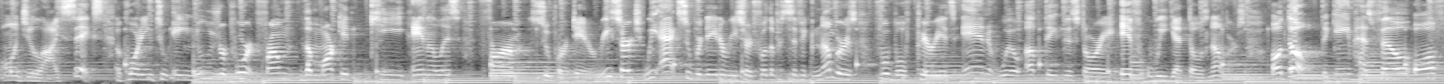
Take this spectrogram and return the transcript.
on July 6. According to a news report from the market key analyst firm Super Data Research. We asked Super Data Research for the specific numbers for both periods and we'll update this story if we get those numbers. Although the game has fell off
